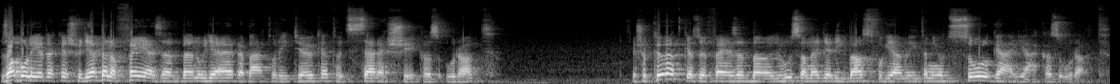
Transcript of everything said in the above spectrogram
Az abból érdekes, hogy ebben a fejezetben ugye erre bátorítja őket, hogy szeressék az Urat, és a következő fejezetben, a 24-ben azt fogja említeni, hogy szolgálják az Urat.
